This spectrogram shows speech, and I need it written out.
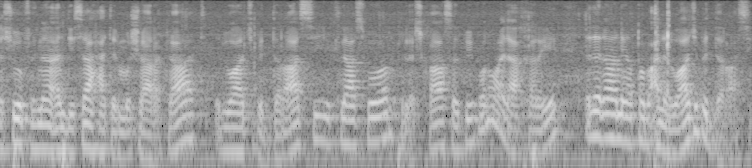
أشوف هنا عندي ساحة المشاركات الواجب الدراسي classwork الأشخاص ال people وإلى آخره إذا أنا أطب على الواجب الدراسي.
